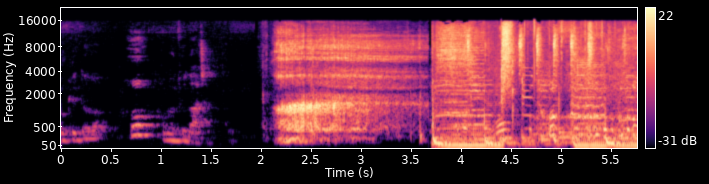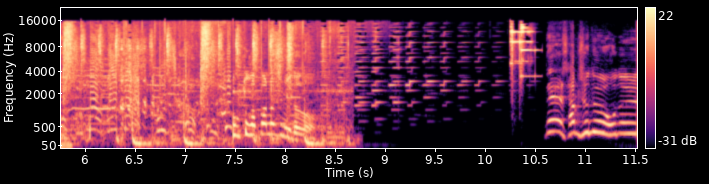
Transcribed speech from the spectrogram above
이렇게 다가 어 하면 또 낮았고. 속도가 빨라집니다. 더. 네, 삼촌들 오늘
